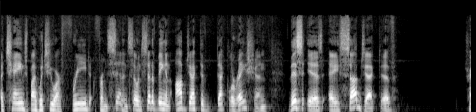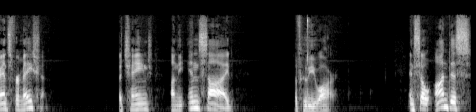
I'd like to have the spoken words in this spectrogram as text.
A change by which you are freed from sin. And so instead of being an objective declaration, this is a subjective transformation, a change on the inside of who you are. And so, on this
